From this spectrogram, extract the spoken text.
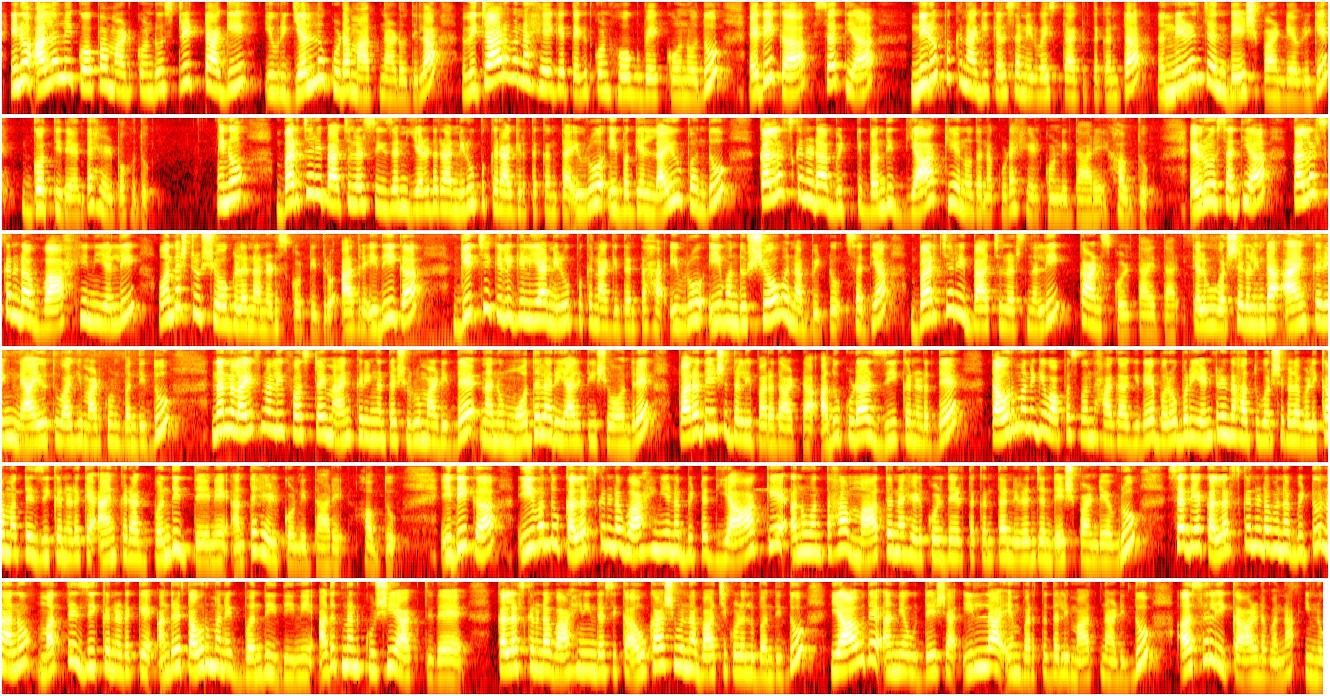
ಇನ್ನು ಅಲ್ಲಲ್ಲಿ ಕೋಪ ಮಾಡಿಕೊಂಡು ಸ್ಟ್ರಿಕ್ಟ್ ಆಗಿ ಇವರು ಎಲ್ಲೂ ಕೂಡ ಮಾತನಾಡೋದಿಲ್ಲ. ವಿಚಾರವನ್ನು ಹೇಗೆ ತೆಗೆದುಕೊಂಡು ಹೋಗಬೇಕು ಅನ್ನೋದು ಇದೀಗ ಸತ್ಯ ನಿರೂಪಕನಾಗಿ ಕೆಲಸ ನಿರ್ವಹಿಸ್ತಾ ಇರ್ತಕ್ಕಂಥ ನಿರಂಜನ್ ದೇಶಪಾಂಡೆ ಅವರಿಗೆ ಗೊತ್ತಿದೆ ಅಂತ ಹೇಳಬಹುದು. ಇನ್ನು ಭರ್ಜರಿ ಬ್ಯಾಚುಲರ್ ಸೀಸನ್ ಎರಡರ ನಿರೂಪಕರಾಗಿರ್ತಕ್ಕಂಥ ಇವರು ಈ ಬಗ್ಗೆ ಲೈವ್ ಬಂದು ಕಲರ್ಸ್ ಕನ್ನಡ ಬಿಟ್ಟು ಬಂದಿದ್ದು ಯಾಕೆ ಅನ್ನೋದನ್ನು ಕೂಡ ಹೇಳ್ಕೊಂಡಿದ್ದಾರೆ. ಹೌದು. ಇವರು ಸದ್ಯ ಕಲರ್ಸ್ ಕನ್ನಡ ವಾಹಿನಿಯಲ್ಲಿ ಒಂದಷ್ಟು ಶೋಗಳನ್ನು ನಡೆಸಿಕೊಟ್ಟಿದ್ರು. ಆದರೆ ಇದೀಗ ಗಿಚ್ಚಿ ಗಿಲಿಗಿಲಿಯ ನಿರೂಪಕನಾಗಿದ್ದಂತಹ ಇವರು ಈ ಒಂದು ಶೋವನ್ನು ಬಿಟ್ಟು ಸದ್ಯ ಭರ್ಜರಿ ಬ್ಯಾಚುಲರ್ಸ್ನಲ್ಲಿ ಕಾಣಿಸ್ಕೊಳ್ತಾ ಇದ್ದಾರೆ. ಕೆಲವು ವರ್ಷಗಳಿಂದ ಆ್ಯಂಕರಿಂಗ್ ನ್ಯಾಯಯುತವಾಗಿ ಮಾಡ್ಕೊಂಡು ಬಂದಿದ್ದು ನನ್ನ ಲೈಫ್ನಲ್ಲಿ ಫಸ್ಟ್ ಟೈಮ್ ಆ್ಯಂಕರಿಂಗ್ ಅಂತ ಶುರು ಮಾಡಿದ್ದೆ. ನಾನು ಮೊದಲ ರಿಯಾಲಿಟಿ ಶೋ ಅಂದರೆ ಪರದೇಶದಲ್ಲಿ ಪರದಾಟ. ಅದು ಕೂಡ ಝೀ ಕನ್ನಡದ್ದೇ. ತವ್ರ ಮನೆಗೆ ವಾಪಸ್ ಬಂದ ಹಾಗಾಗಿದೆ. ಬರೋಬ್ಬರಿ ಎಂಟರಿಂದ ಹತ್ತು ವರ್ಷಗಳ ಬಳಿಕ ಮತ್ತೆ ಜಿ ಕನ್ನಡಕ್ಕೆ ಆಂಕರ್ ಆಗಿ ಬಂದಿದ್ದೇನೆ ಅಂತ ಹೇಳ್ಕೊಂಡಿದ್ದಾರೆ. ಹೌದು. ಇದೀಗ ಈ ಒಂದು ಕಲರ್ಸ್ ಕನ್ನಡ ವಾಹಿನಿಯನ್ನು ಬಿಟ್ಟದ್ದು ಯಾಕೆ ಅನ್ನುವಂತಹ ಮಾತನ್ನು ಹೇಳ್ಕೊಳ್ದೆ ಇರತಕ್ಕಂಥ ನಿರಂಜನ್ ದೇಶಪಾಂಡೆ ಅವರು, ಸದ್ಯ ಕಲರ್ಸ್ ಕನ್ನಡವನ್ನು ಬಿಟ್ಟು ನಾನು ಮತ್ತೆ ಜೀ ಕನ್ನಡಕ್ಕೆ ಅಂದರೆ ತವ್ರ ಮನೆಗೆ ಬಂದಿದ್ದೀನಿ. ಅದಕ್ಕೆ ನಾನು ಖುಷಿ ಆಗ್ತಿದೆ. ಕಲರ್ಸ್ ಕನ್ನಡ ವಾಹಿನಿಯಿಂದ ಸಿಕ್ಕ ಅವಕಾಶವನ್ನು ಬಾಚಿಕೊಳ್ಳಲು ಬಂದಿದ್ದು ಯಾವುದೇ ಅನ್ಯ ಉದ್ದೇಶ ಇಲ್ಲ ಎಂಬರ್ಥದಲ್ಲಿ ಮಾತನಾಡಿದ್ದು ಅಸಲಿ ಕಾರಣವನ್ನು ಇನ್ನೂ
